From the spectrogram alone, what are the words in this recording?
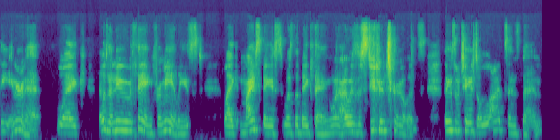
the internet. Like that was a new thing for me at least like MySpace was the big thing when I was a student journalist. Things have changed a lot since then.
